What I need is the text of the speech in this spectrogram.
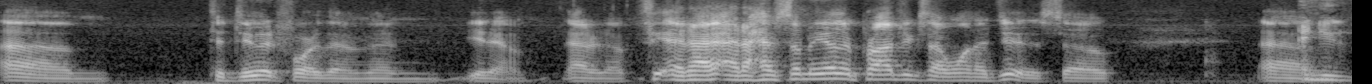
um to do it for them and you know i don't know and i and i have so many other projects i want to do so um, and you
